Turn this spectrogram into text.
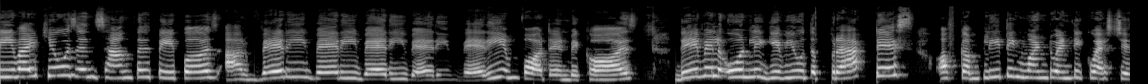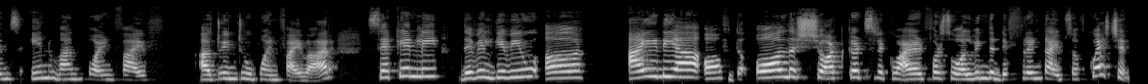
pyqs and sample papers are very very very very very important because they will only give you the practice of completing 120 questions in 1.5 uh, in 2.5 hour. Secondly they will give you a idea of the all the shortcuts required for solving the different types of question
